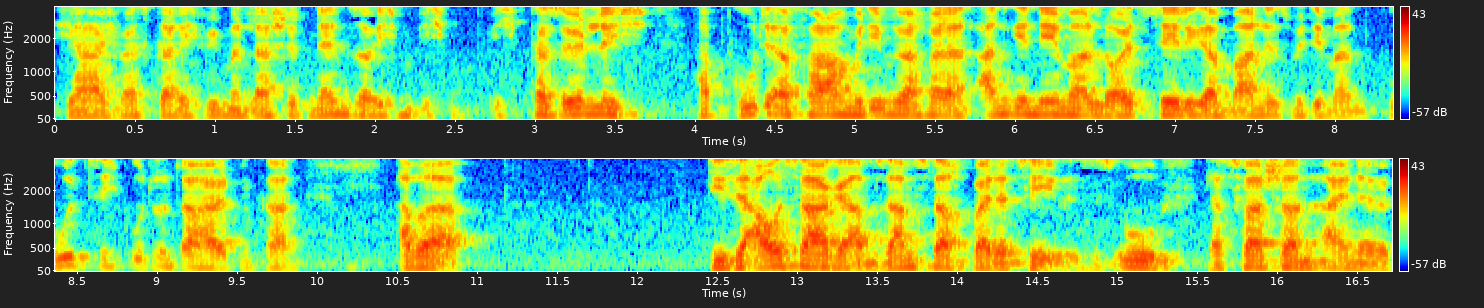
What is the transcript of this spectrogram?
ja, ich weiß gar nicht, wie man Laschet nennen soll. Ich, ich, ich persönlich habe gute Erfahrungen mit ihm gemacht, weil er ein angenehmer, leutseliger Mann ist, mit dem man gut, sich gut unterhalten kann. Aber diese Aussage am Samstag bei der CSU, das war schon eine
